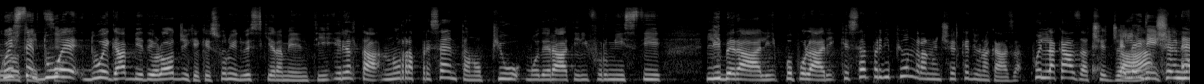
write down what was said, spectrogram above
Queste due, due gabbie ideologiche che sono i due schieramenti in realtà non rappresentano più moderati, riformisti, liberali, popolari, che sempre di più andranno in cerca di una casa. Quella casa c'è già. E lei dice, è la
